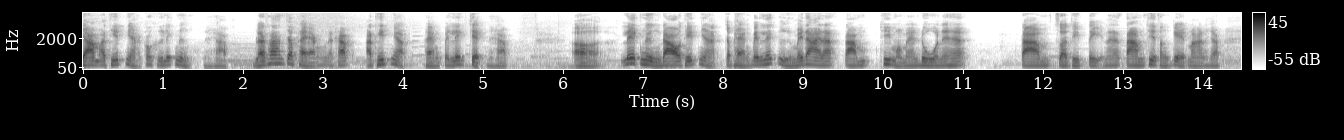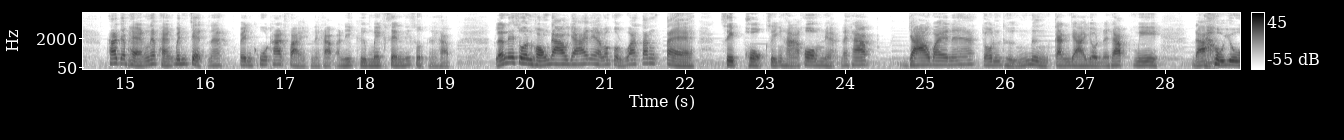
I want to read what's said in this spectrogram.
ยามอาทิตย์เนี่ยก็คือเลขหนึ่งนะครับแล้วถ้าท่านจะแผลงนะครับอาทิตย์เนี่ยแผลงเป็นเลข7นะครับเออเลข 1 ดาวอาทิตย์เนี่ยจะแผลงเป็นเลขอื่นไม่ได้นะตามที่หมอแมนดูนะฮะตามสถิตินะตามที่สังเกตมานะครับ ถ้าจะแผงเนี่ยแผงเป็น 7 นะ เป็นคู่ธาตุไฟนะครับ อันนี้คือ make sense ที่สุดนะครับ แล้วในส่วนของดาวย้ายเนี่ยปรากฏว่าตั้งแต่ 16 สิงหาคมเนี่ยนะครับ ยาวไปนะฮะจนถึง 1 กันยายนนะครับ มีดาวอยู่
